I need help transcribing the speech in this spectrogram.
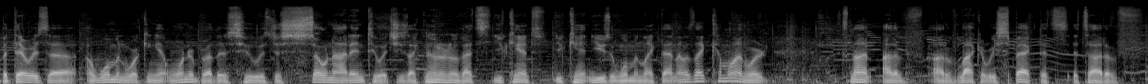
But there was a, a woman working at Warner Brothers who was just so not into it. She's like, no, no, no, that's you can't you can't use a woman like that. And I was like, come on, we're it's not out of out of lack of respect. It's it's out of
